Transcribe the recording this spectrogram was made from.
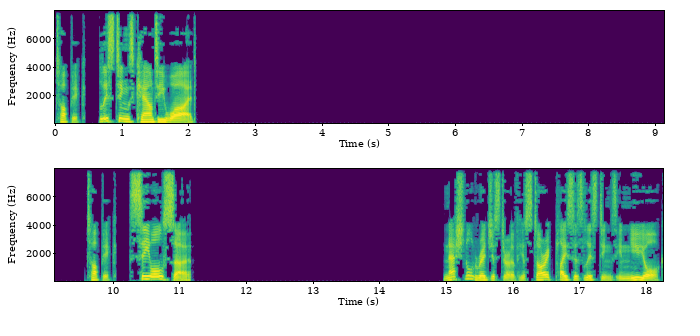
Topic: Listings county-wide. Topic: See also National Register of Historic Places listings in New York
